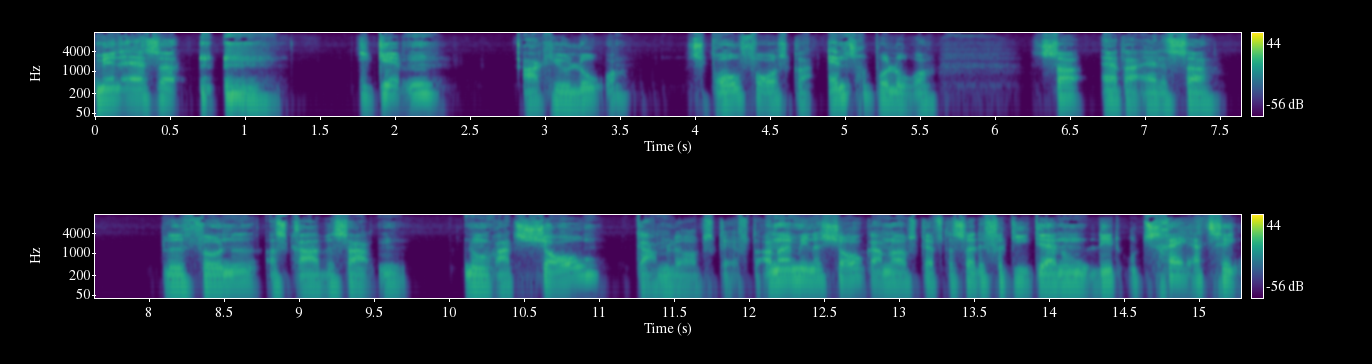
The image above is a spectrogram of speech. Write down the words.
Men altså, igennem arkeologer, sprogforskere, antropologer, så er der altså blevet fundet og skrabet sammen nogle ret sjove gamle opskrifter. Og når jeg mener sjove gamle opskrifter, så er det fordi, det er nogle lidt utrære ting,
